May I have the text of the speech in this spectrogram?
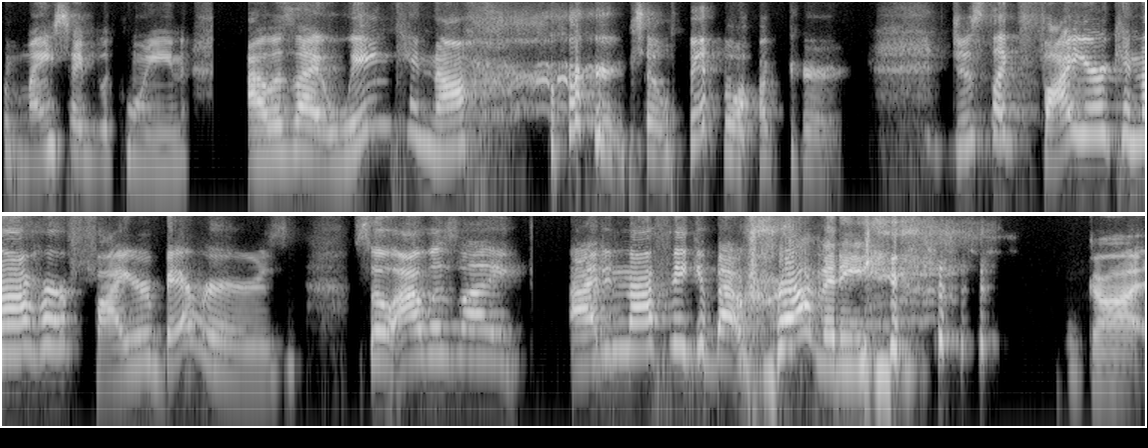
my side of the coin. I was like, wind cannot hurt a windwalker. Just like fire cannot hurt fire bearers. So I was like, I did not think about gravity. God.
